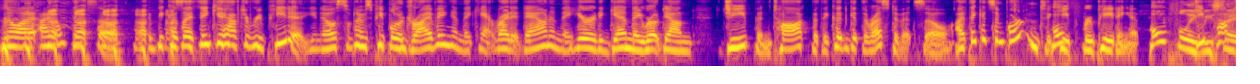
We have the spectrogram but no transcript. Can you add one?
no, I, I, don't think so. Because I think you have to repeat it. You know, sometimes people are driving and they can't write it down and they hear it again. They wrote down Jeep and talk, but they couldn't get the rest of it. So I think it's important to Hope, keep repeating it. Hopefully, we say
